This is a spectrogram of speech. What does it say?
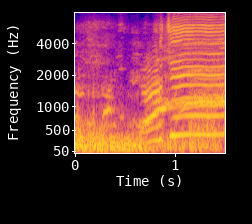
अर्जित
